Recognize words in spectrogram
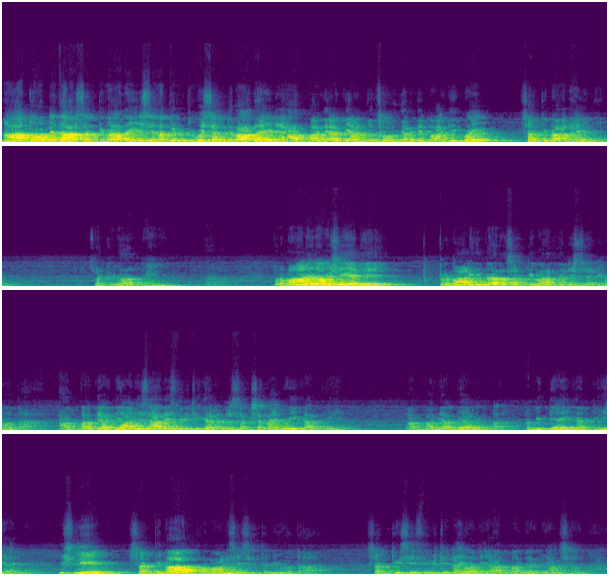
ना तो निधा शक्तिवाद है इससे अतिरिक्त कोई शक्तिवाद है नहीं। आत्मा के अज्ञान को छोड़ करके बाकी कोई शक्तिवाद है नहीं। शक्तिवाद नहीं। प्रमाण अवश्य थे प्रमाण के द्वारा शक्तिवाद का निश्चय नहीं होता। आत्मा के अज्ञानी सारी सृष्टि करने में सक्षम है वही करती है। आत्मा के अज्ञान अविद्या ही करती है। इसलिए शक्तिवाद प्रमाण से सिद्ध नहीं होता। शक्ति से सृष्टि नहीं होती, आत्मा के अज्ञान से होता है।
